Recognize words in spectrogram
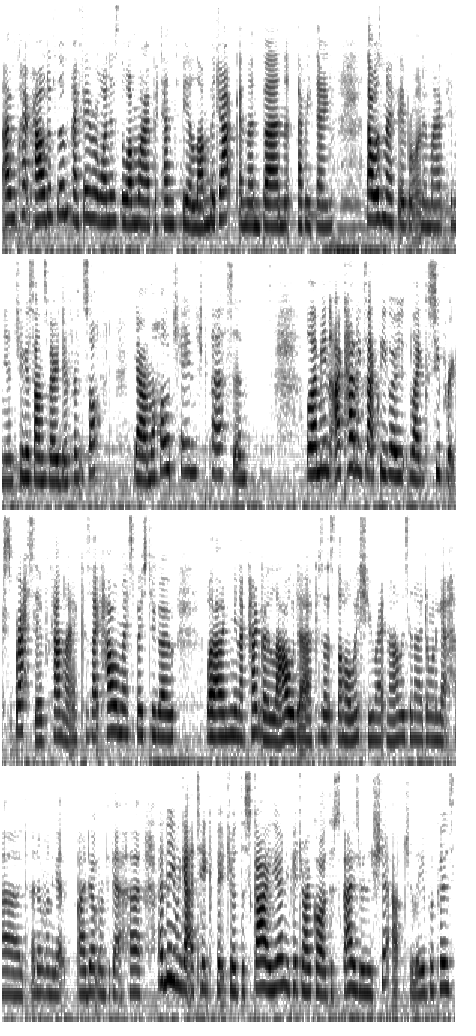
I'm quite proud of them. My favorite one is the one where I pretend to be a lumberjack and then burn everything. That was my favorite one in my opinion. Sugar sounds very different, soft. Yeah, I'm a whole changed person. Well, I mean, I can't exactly go like super expressive, can I? Because like, how am I supposed to go? Well, I mean, I can't go louder because that's the whole issue right now, isn't it? I don't want to get heard. I don't want to get. I don't want to get heard. I didn't even get to take a picture of the sky. The only picture I got of the sky is really shit actually because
